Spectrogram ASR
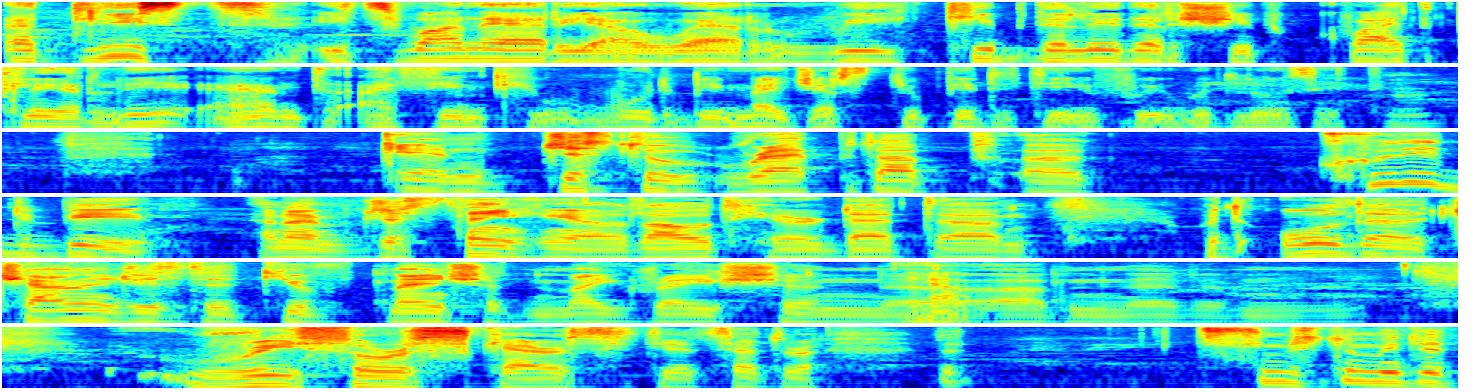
at least it's one area where we keep the leadership quite clearly, and I think it would be major stupidity if we would lose it. And just to wrap it up, uh, could it be, and I'm just thinking out loud here, that um, with all the challenges that you've mentioned, migration, uh, Yeah. um, um, resource scarcity, etc., it seems to me that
